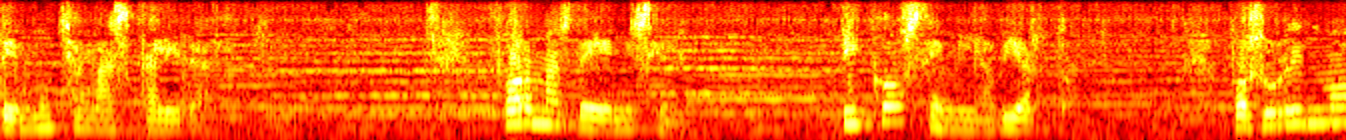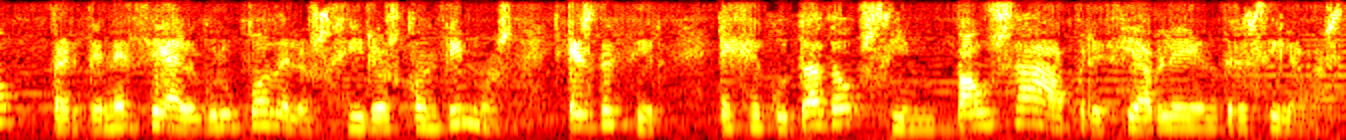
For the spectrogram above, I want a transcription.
de mucha más calidad. Formas de emisión. Pico semiabierto. Por su ritmo pertenece al grupo de los giros continuos, es decir, ejecutado sin pausa apreciable entre sílabas.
